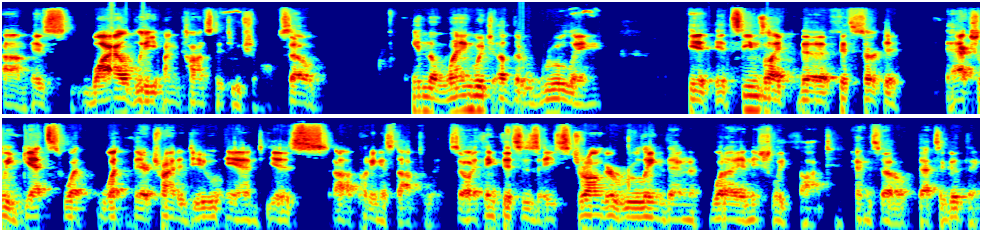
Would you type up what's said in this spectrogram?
um, is wildly unconstitutional. So, in the language of the ruling, it, it seems like the Fifth Circuit actually gets what what they're trying to do and is uh, putting a stop to it. So I think this is a stronger ruling than what I initially thought, and so that's a good thing.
